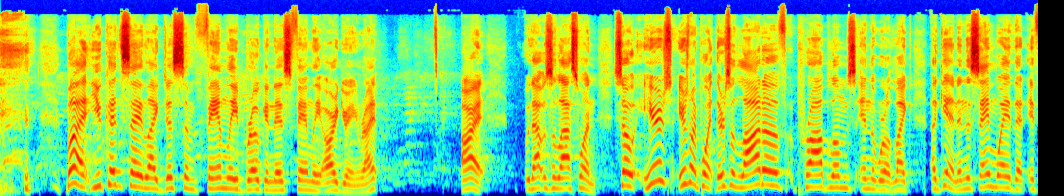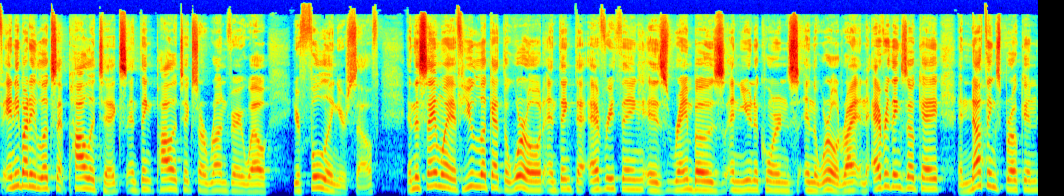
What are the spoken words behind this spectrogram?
but you could say like just some family brokenness, family arguing, right? All right. That was the last one. So here's here's my point. There's a lot of problems in the world. Like again, in the same way that if anybody looks at politics and think politics are run very well, you're fooling yourself. In the same way, if you look at the world and think that everything is rainbows and unicorns in the world, right, and everything's okay and nothing's broken,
